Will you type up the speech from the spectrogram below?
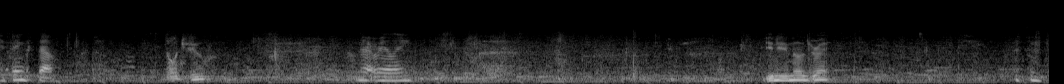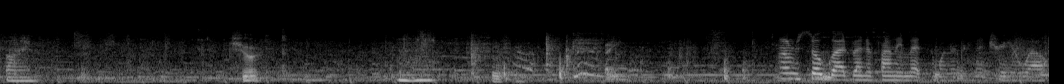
You think so? Don't you? Not really. You need another drink? This one's fine. Sure. Mm-hmm. I'm so glad Brenda finally met someone that's going to treat her well.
